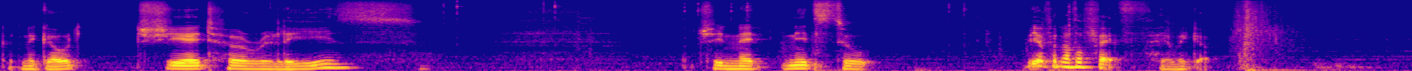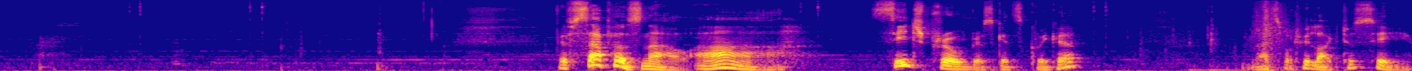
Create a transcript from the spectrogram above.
Could negotiate her release. She ne needs to be of another faith. Here we go. Have sappers now. Ah. Siege progress gets quicker. That's what we like to see.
